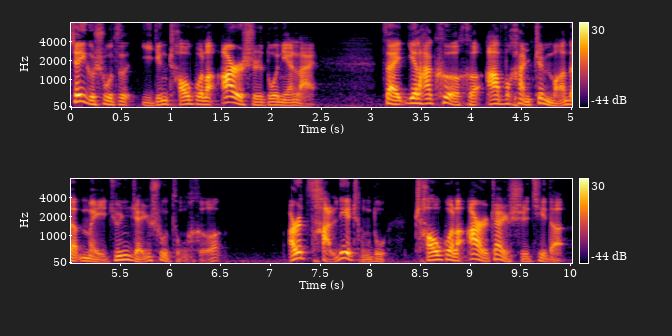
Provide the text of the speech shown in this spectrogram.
这个数字已经超过了二十多年来在伊拉克和阿富汗阵亡的美军人数总和，而惨烈程度。超过了二战时期的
